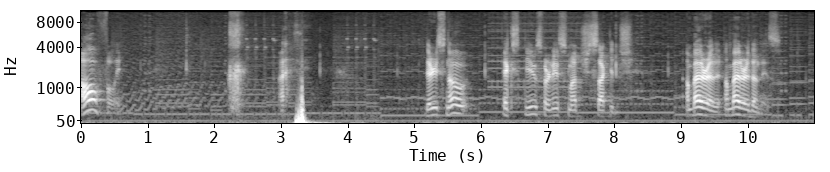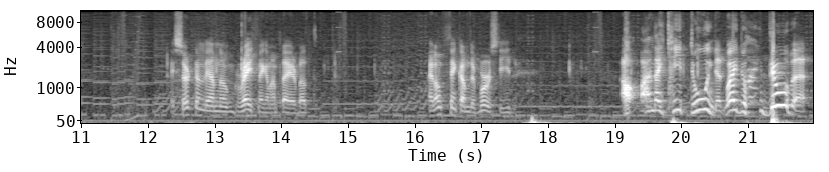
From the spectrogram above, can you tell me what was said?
Awfully. there is no excuse for this much suckage. I'm better. I'm better than this. I certainly am no great Mega Man player, but I don't think I'm the worst either. Oh, and I keep doing that. Why do I do that?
